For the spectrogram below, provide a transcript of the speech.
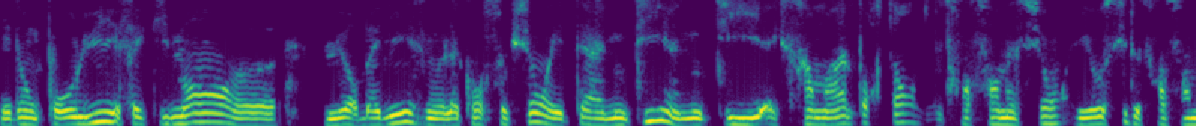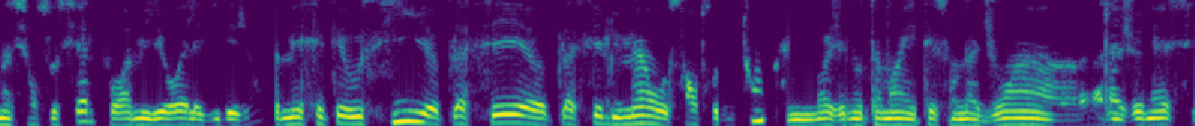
Et donc pour lui, effectivement, euh, l'urbanisme, la construction était un outil, un outil extrêmement important de transformation et aussi de transformation sociale pour améliorer la vie des gens. Mais c'était aussi euh, placer euh, placer l'humain au centre de tout. Moi, j'ai notamment été son adjoint à la jeunesse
